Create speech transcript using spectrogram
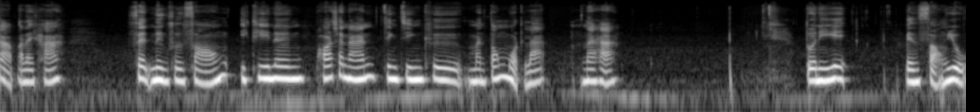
กับอะไรคะเศษ1ส่วน2อีกทีหนึ่งเพราะฉะนั้นจริง ๆ คือมันต้องหมดละนะคะ ตัวนี้ เป็น 2 อยู่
